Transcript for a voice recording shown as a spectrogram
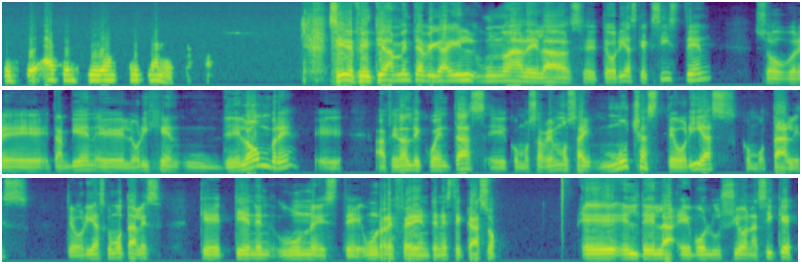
que ha surgido el planeta. Sí, definitivamente, Abigail, una de las eh, teorías que existen sobre también el origen del hombre. Eh, a final de cuentas, eh, como sabemos, hay muchas teorías como tales, teorías como tales, que tienen un, este, un referente, en este caso, el de la evolución. Así que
